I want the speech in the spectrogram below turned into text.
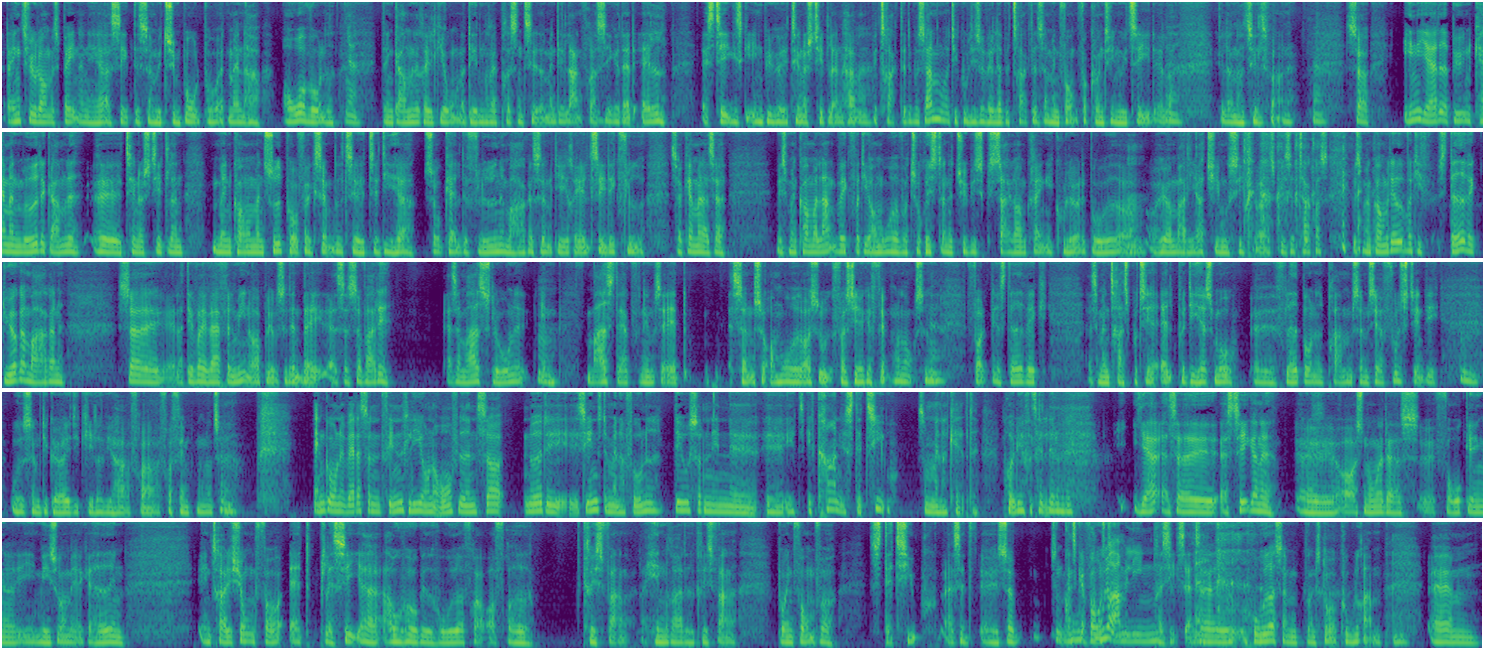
er der ingen tvivl om, at spanierne her har set det som et symbol på, at man har overvundet ja. den gamle religion og det, den repræsenterede, men det er langt fra sikkert, at alle aztekiske indbyggere i Tenochtitlan har ja. betragtet det på samme måde. De kunne lige så vel have betragtet som en form for kontinuitet eller, ja. eller noget tilsvarende. Ja. Så inde i hjertet af byen kan man møde det gamle øh, Tenochtitlan, men kommer man sydpå for eksempel til, til de her såkaldte flydende marker, som de reelt set ikke flyder, så kan man altså hvis man kommer langt væk fra de områder, hvor turisterne typisk sejler omkring i kulørte både og, mm. og hører mariachi-musik og spiser tacos, hvis man kommer derud, hvor de stadigvæk dyrker markerne, så, eller det var i hvert fald min oplevelse den dag, altså så var det altså meget slående, mm. en meget stærk fornemmelse af, at sådan så området også ud for cirka 500 år siden. Ja. Folk bliver stadigvæk Altså man transporterer alt på de her små øh, fladbundede pramme, som ser fuldstændig mm. ud, som de gør i de kilder, vi har fra, fra 1500-tallet. Ja. Angående hvad der sådan findes lige under overfladen, så noget af det seneste, man har fundet, det er jo sådan en, øh, øh et, et kraniestativ, som man har kaldt det. Prøv lige at fortælle lidt om det. Ja, altså øh, aztekerne øh, og også nogle af deres øh, forgængere i Mesoamerika havde en, en tradition for at placere afhuggede hoveder fra offrede krigsfanger, eller henrettede krigsfanger, på en form for stativ. Altså, øh, så Som man skal forestille... Præcis, altså ja. øh, hoveder som på en stor kugleramme. Uh-huh. Øhm,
